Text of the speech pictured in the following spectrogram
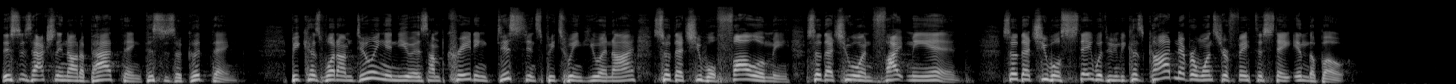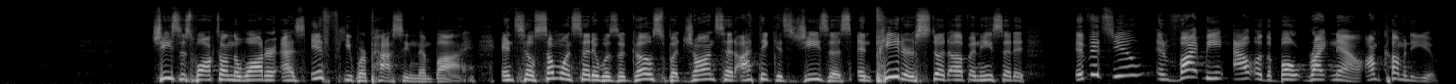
this is actually not a bad thing, this is a good thing. Because what I'm doing in you is I'm creating distance between you and I so that you will follow me, so that you will invite me in, so that you will stay with me. Because God never wants your faith to stay in the boat. Jesus walked on the water as if he were passing them by until someone said it was a ghost, but John said, I think it's Jesus. And Peter stood up and he said, If it's you, invite me out of the boat right now. I'm coming to you.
